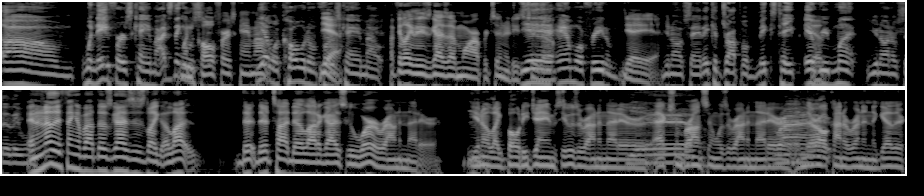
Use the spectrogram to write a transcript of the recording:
Um, when they first came out, I just think it When was Cole first came out, yeah, when Cole them first Yeah. came out. I feel like these guys have more opportunities too. Yeah, Though. and more freedom. Yeah, yeah, yeah. You know what I'm saying? They could drop a mixtape every month. You know what I'm saying? They. And another thing about those guys is like a lot. They're they're tied to a lot of guys who were around in that era. You know, like Boldy James, he was around in that era. Action Mm. Bronson was around in that era, and they're all kind of running together.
